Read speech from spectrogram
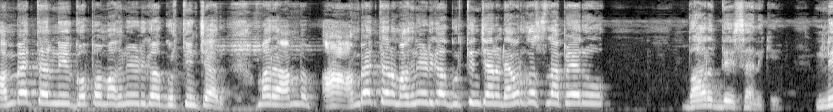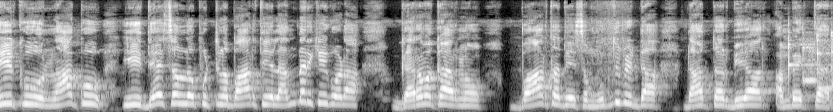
అంబేద్కర్ని గొప్ప మహనీయుడిగా గుర్తించారు. మరి అంబ ఆ అంబేద్కర్ మహనీయుడిగా గుర్తించారంటే ఎవరికి వస్తుంది ఆ పేరు? భారతదేశానికి. నీకు నాకు ఈ దేశంలో పుట్టిన భారతీయులందరికీ కూడా గర్వకారణం భారతదేశ ముద్దుబిడ్డ డాక్టర్ బిఆర్ అంబేద్కర్.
